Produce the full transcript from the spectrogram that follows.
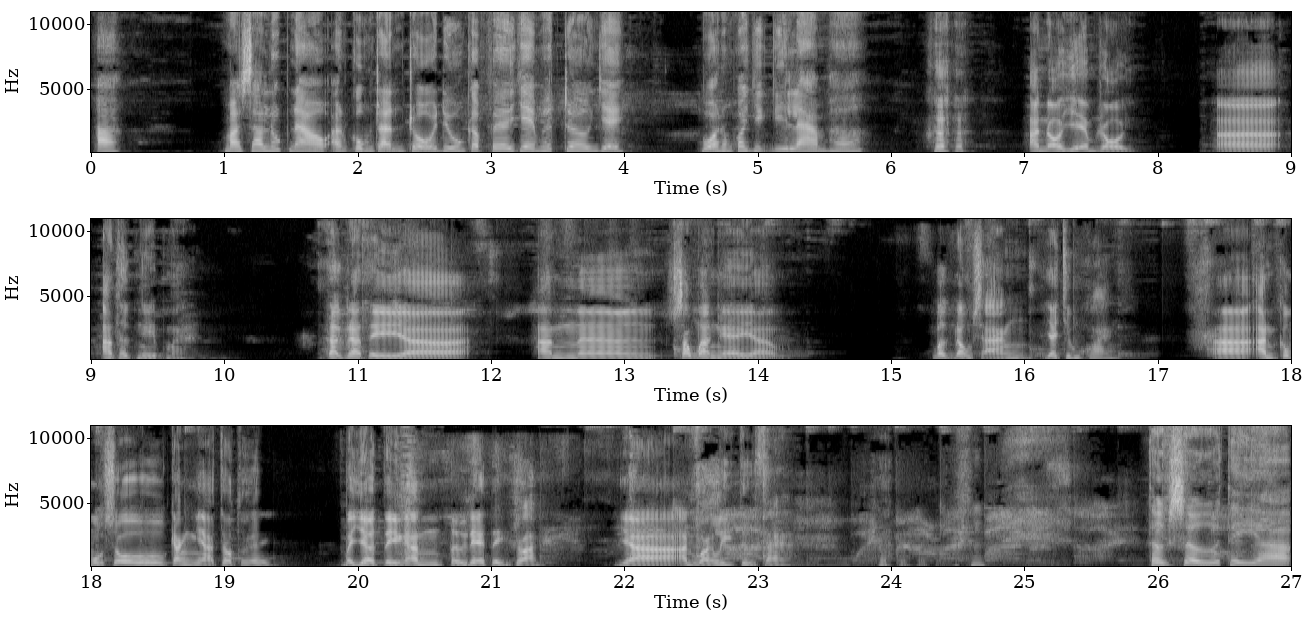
À, mà sao lúc nào anh cũng rảnh rỗi đi uống cà phê với em hết trơn vậy? Bộ anh không có việc gì làm hả? Anh nói với em rồi. À, Anh thất nghiệp mà. Thật ra thì à, anh à, sống bằng nghề à, bất động sản và chứng khoán à, Anh có một số căn nhà cho thuê Bây giờ tiền anh tự để tiền cho anh Và anh quản lý từ xa Thực sự thì à,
